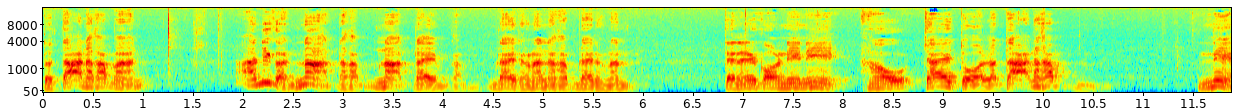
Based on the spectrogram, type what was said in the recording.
ตัวตะนะครับอันนี้ก็นาดนะครับ นาดได้ครับ ได้ทั้งนั้นนะครับ ได้ทั้งนั้น แต่ในกรณีนี้เราใช้ตัวละตะนะครับเนี่ย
